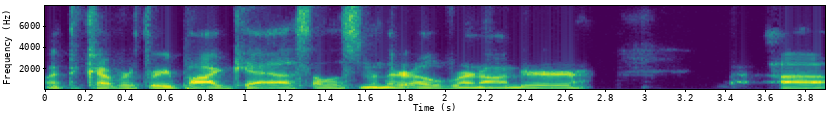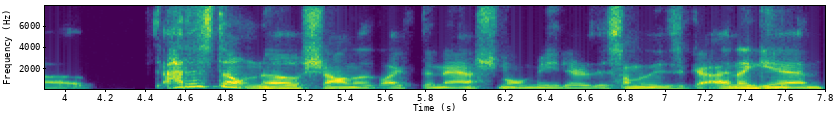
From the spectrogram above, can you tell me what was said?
like the Cover Three podcast. I listen to their over and under. I just don't know, Sean, that like the national media, some of these guys, and again,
